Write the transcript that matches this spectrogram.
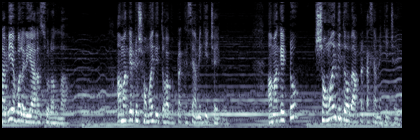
রাবিয়া বলেন ইয়া রাসুল আল্লাহ আমাকে একটু সময় দিতে হবে, আপনার কাছে আমি কি চাইব? আমাকে একটু সময় দিতে হবে, আপনার কাছে আমি কি চাইব?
